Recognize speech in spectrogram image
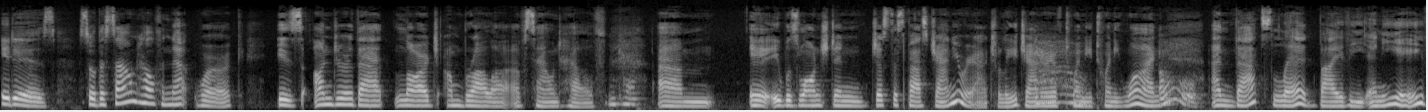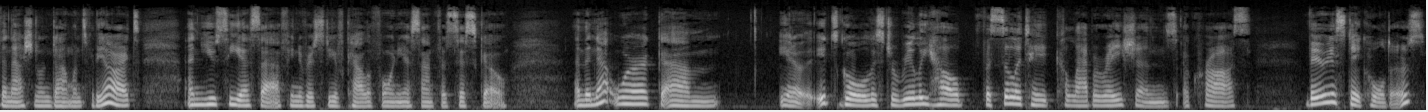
It is. So the Sound Health Network is under that large umbrella of Sound Health. Okay. Um, it, it was launched in just this past January, actually, January of Oh. 2021. Oh. And that's led by the NEA, the National Endowments for the Arts, and UCSF, University of California, San Francisco. And the network, um, you know, its goal is to really help facilitate collaborations across various stakeholders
